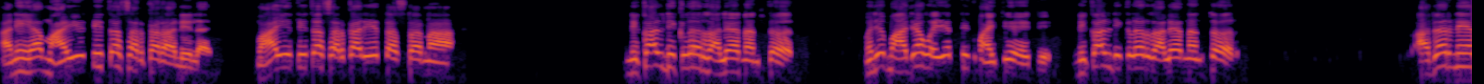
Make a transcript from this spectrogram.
आणि ह्या महायुतीचं सरकार आलेलं आहे. महायुतीचं सरकार येत असताना निकाल डिक्लेअर झाल्यानंतर म्हणजे माझ्या वैयक्तिक माहिती आहे ते निकाल डिक्लेअर झाल्यानंतर आदरणीय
